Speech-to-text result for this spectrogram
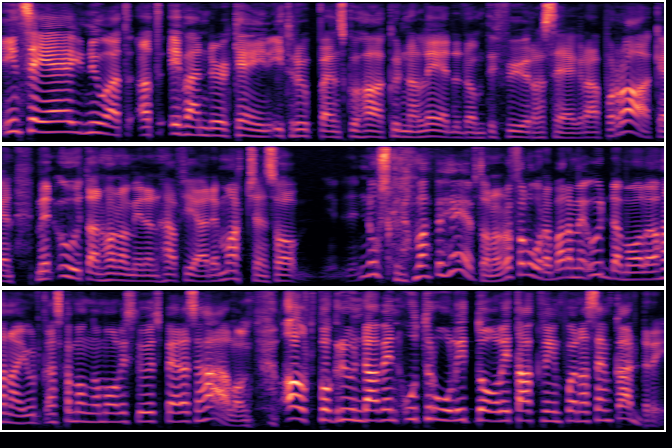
inte säger jag ju nu att, att Evander Kane i truppen skulle ha kunnat leda dem till fyra segrar på raken, men utan honom i den här fjärde matchen så nu skulle de ha behövt honom. De förlorade bara med uddamål och han har gjort ganska många mål i slutspelet så här långt. Allt på grund av en otroligt dålig tackling på Nasem Kadri.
